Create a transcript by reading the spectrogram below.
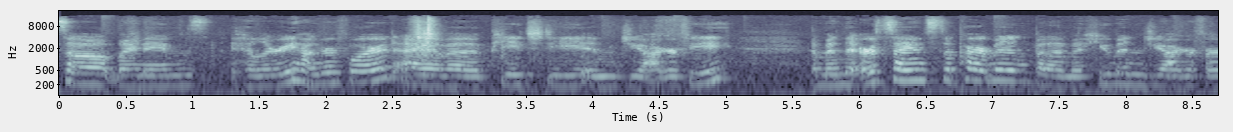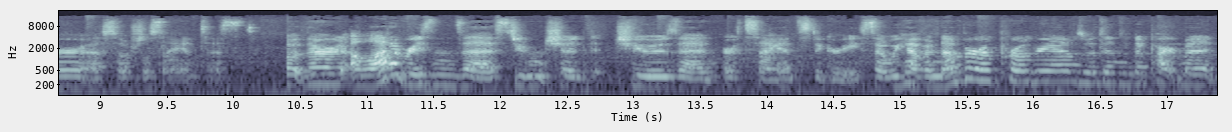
So my name's Hillary Hungerford. I have a PhD in geography. I'm in the earth science department, but I'm a human geographer, a social scientist. There are a lot of reasons a student should choose an earth science degree. So we have a number of programs within the department.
